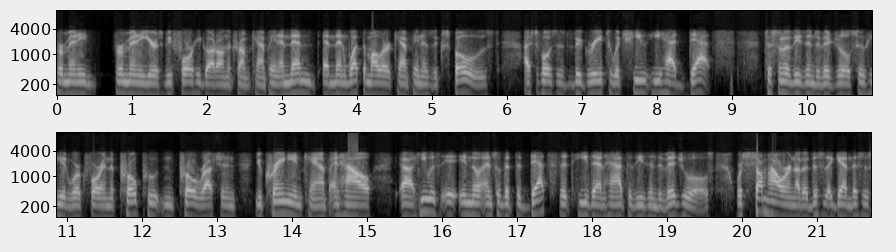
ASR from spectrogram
for many for many years before he got on the Trump campaign, and then and then what the Mueller campaign has exposed, I suppose, is the degree to which he he had debts to some of these individuals who he had worked for in the pro-Putin, pro-Russian Ukrainian camp, and how uh, he was in the and so that the debts that he then had to these individuals were somehow or another. This is again, this is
